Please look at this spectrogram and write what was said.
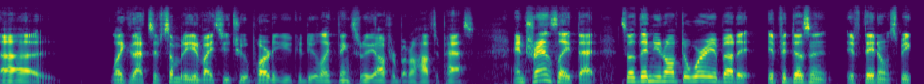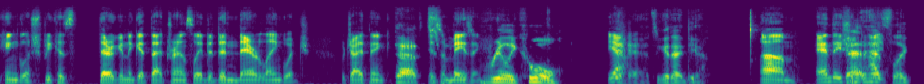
uh like that's if somebody invites you to a party you could do like thanks for the offer but i'll have to pass and translate that so then you don't have to worry about it if it doesn't if they don't speak english because they're going to get that translated in their language which i think That's is amazing really cool. yeah Yeah, it's a good idea. um and they should have. That I- has like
